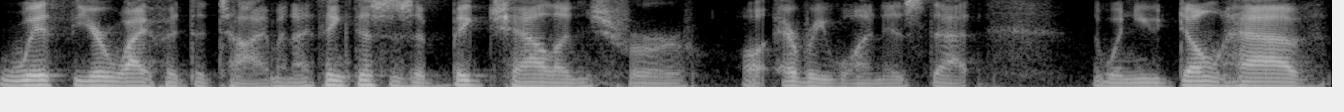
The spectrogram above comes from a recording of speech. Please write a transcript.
with your wife at the time, and I think this is a big challenge for everyone, is that when you don't have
